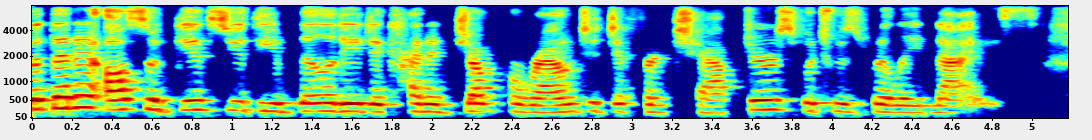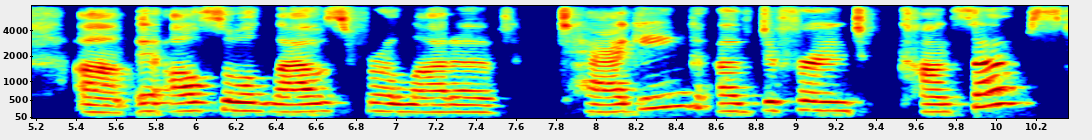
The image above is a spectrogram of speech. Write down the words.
but then it also gives you the ability to kind of jump around to different chapters, which was really nice. Um, it also allows for a lot of tagging of different concepts.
